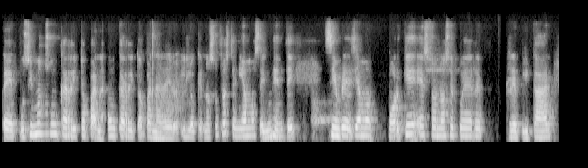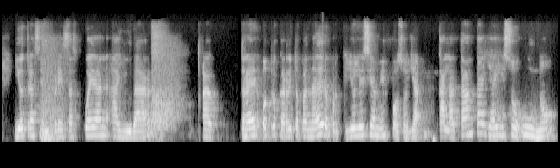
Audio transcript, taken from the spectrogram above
eh, pusimos un carrito, pan, un carrito panadero y lo que nosotros teníamos en mente, siempre decíamos, ¿por qué esto no se puede replicar y otras empresas puedan ayudar a traer otro carrito panadero, porque yo le decía a mi esposo, ya, Calatanta ya hizo uno,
